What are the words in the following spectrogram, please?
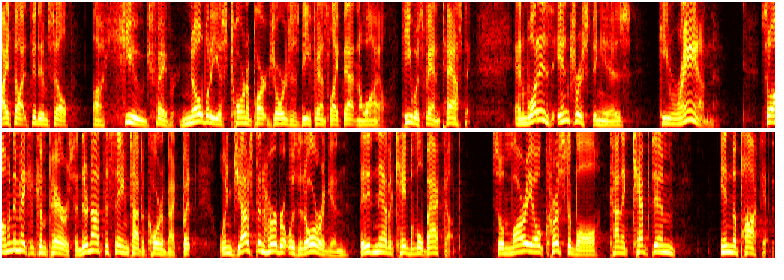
I thought, did himself a huge favor. Nobody has torn apart Georgia's defense like that in a while. He was fantastic. And what is interesting is he ran. So I'm going to make a comparison. They're not the same type of quarterback, but when Justin Herbert was at Oregon, they didn't have a capable backup. So Mario Cristobal kind of kept him in the pocket.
